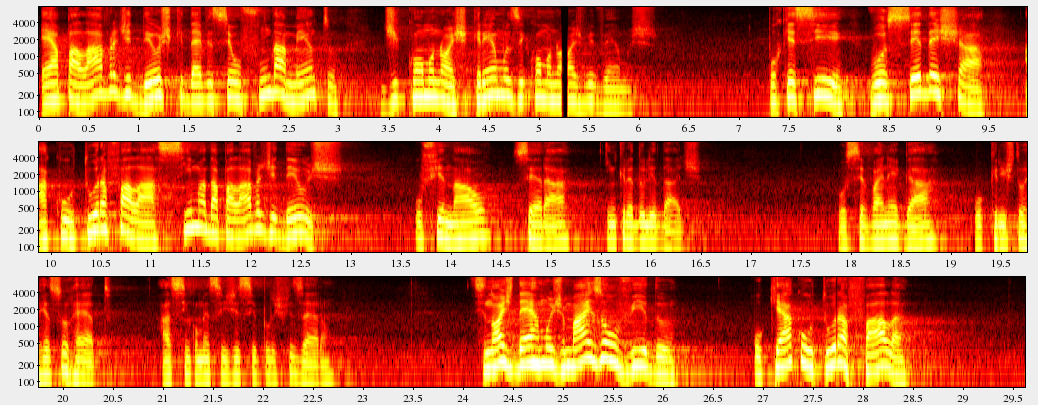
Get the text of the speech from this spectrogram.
É a palavra de Deus que deve ser o fundamento de como nós cremos e como nós vivemos. Porque se você deixar a cultura falar acima da palavra de Deus, o final será incredulidade. Você vai negar o Cristo ressurreto, assim como esses discípulos fizeram. Se nós dermos mais ouvido o que a cultura fala,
